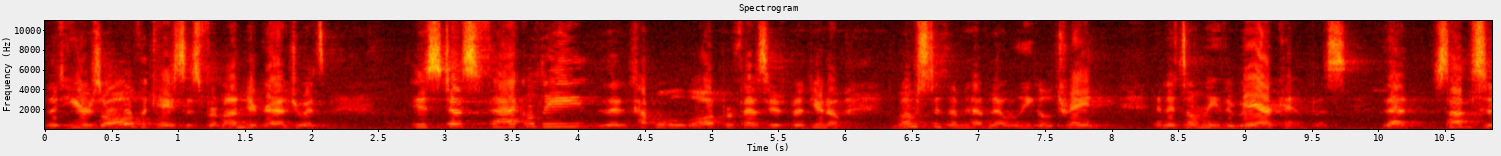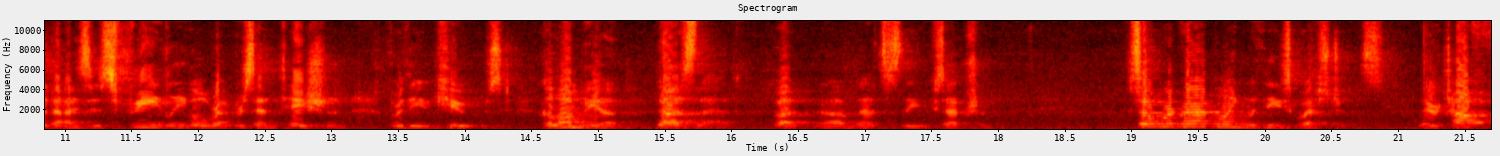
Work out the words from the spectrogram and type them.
that hears all the cases from undergraduates is just faculty, a couple of law professors, but you know, most of them have no legal training. And it's only the rare campus that subsidizes free legal representation for the accused. Columbia does that, but um, that's the exception. So we're grappling with these questions. They're tough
